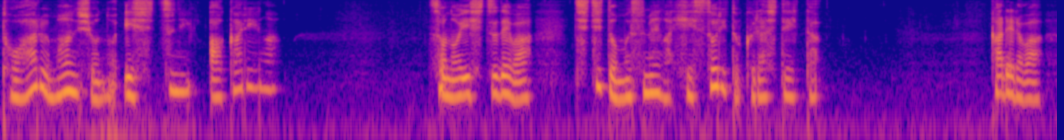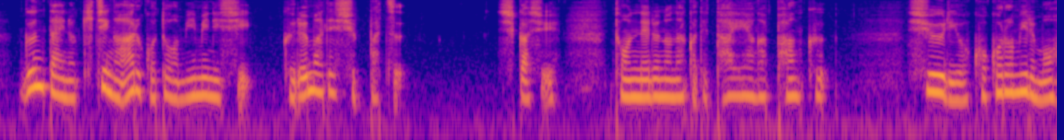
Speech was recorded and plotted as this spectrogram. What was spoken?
とあるマンションの一室に明かりが。その一室では父と娘がひっそりと暮らしていた。彼らは軍隊の基地があることを耳にし、車で出発。しかし、トンネルの中でタイヤがパンク。修理を試みるも、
